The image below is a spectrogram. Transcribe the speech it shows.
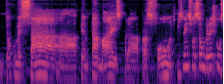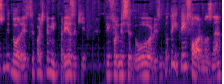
Então, começar a atentar mais para as fontes, principalmente se você é um grande consumidor. Aí você pode ter uma empresa que tem fornecedores, então tem, tem formas, né?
